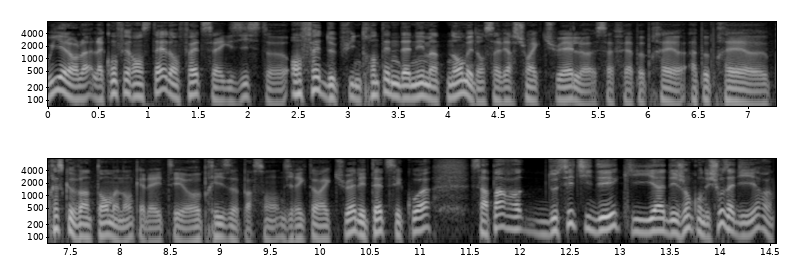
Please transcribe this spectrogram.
Oui, alors la, conférence TED, en fait, ça existe euh, en fait depuis une trentaine d'années maintenant, mais dans sa version actuelle, euh, ça fait à peu près, à peu près euh, presque 20 ans maintenant qu'elle a été reprise par son directeur actuel. Et TED, c'est quoi? Ça part de cette idée qu'il y a des gens qui ont des choses à dire,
